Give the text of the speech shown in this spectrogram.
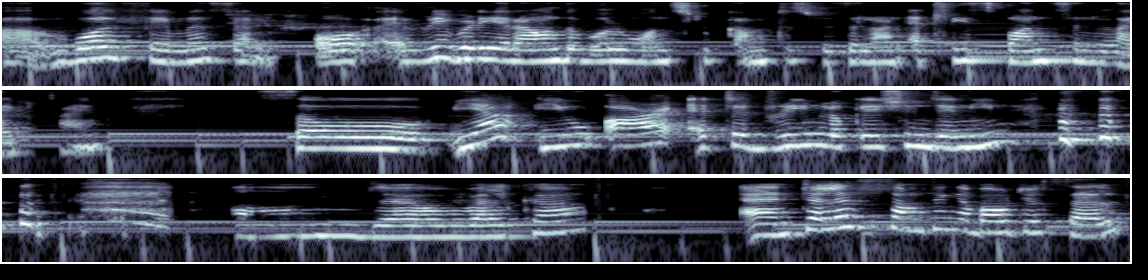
uh, world famous, and all, everybody around the world wants to come to Switzerland at least once in a lifetime. So, yeah, you are at a dream location, Janine. and uh, welcome and tell us something about yourself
